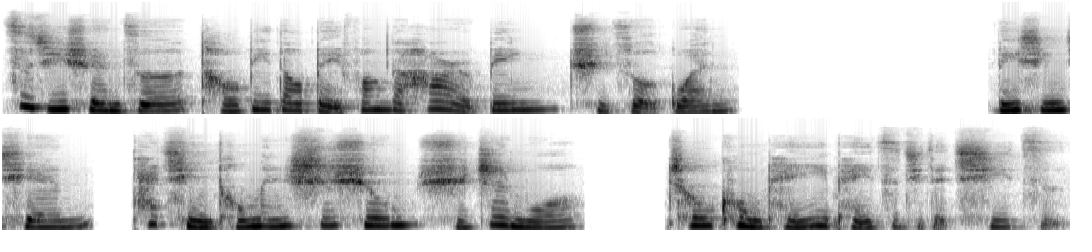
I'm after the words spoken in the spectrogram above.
自己选择逃避到北方的哈尔滨去做官。临行前，他请同门师兄徐志摩。抽空陪一陪自己的妻子。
